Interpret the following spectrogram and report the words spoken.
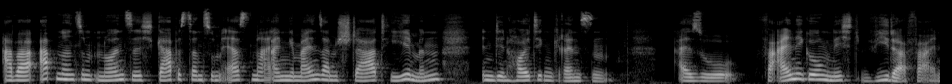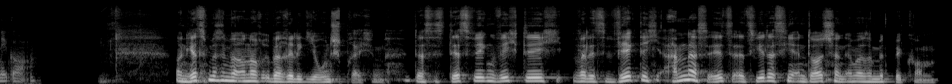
Aber ab 1990 gab es dann zum ersten Mal einen gemeinsamen Staat Jemen in den heutigen Grenzen. Also Vereinigung, nicht Wiedervereinigung. Und jetzt müssen wir auch noch über Religion sprechen. Das ist deswegen wichtig, weil es wirklich anders ist, als wir das hier in Deutschland immer so mitbekommen.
